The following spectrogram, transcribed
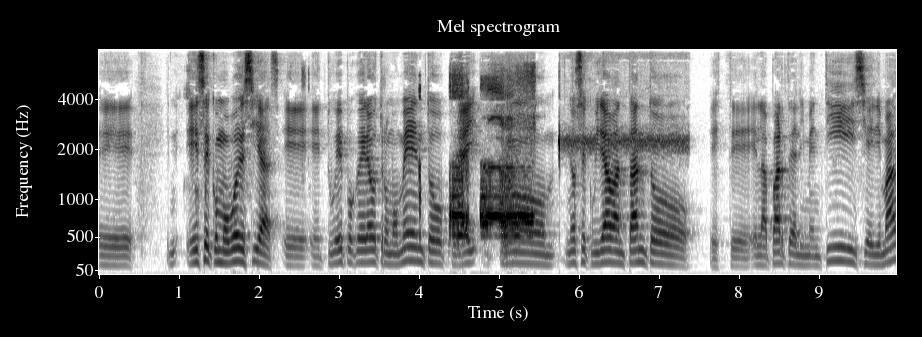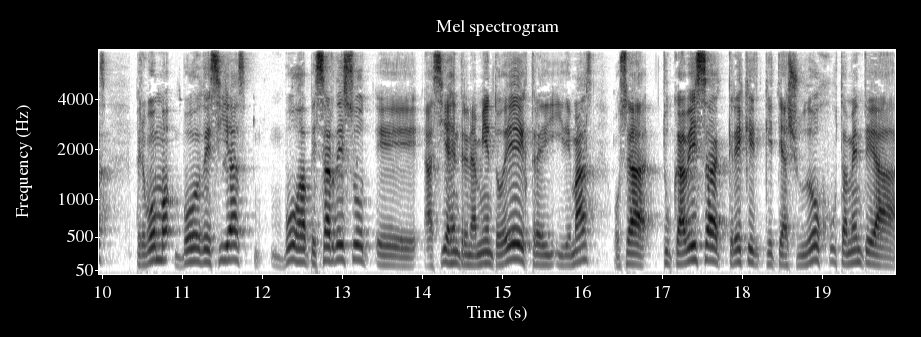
Eh, ese, como vos decías, eh, en tu época era otro momento, por ahí no, se cuidaban tanto este, en la parte alimenticia y demás, pero vos, vos decías, vos a pesar de eso eh, hacías entrenamiento extra y, demás, o sea, ¿tu cabeza crees que, que te ayudó justamente a,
